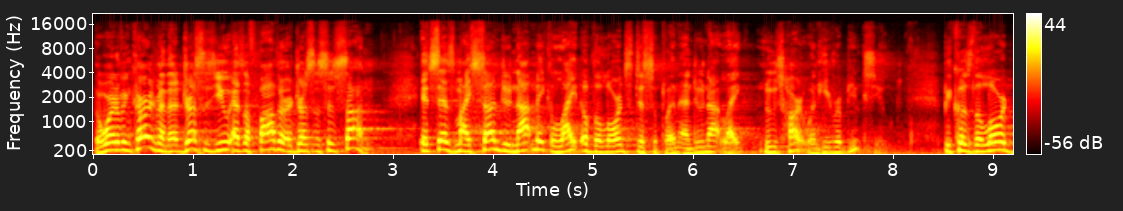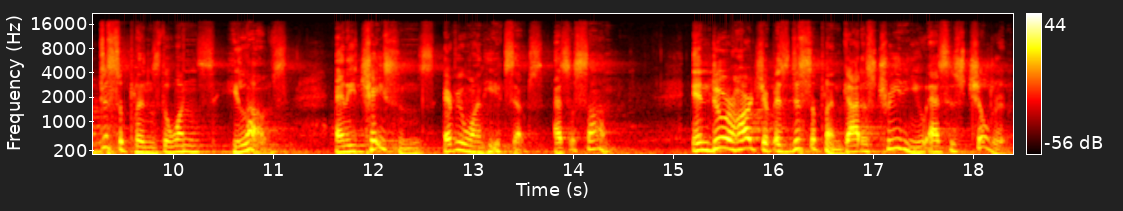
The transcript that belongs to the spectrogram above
The word of encouragement that addresses you as a father addresses his son. It says, My son, do not make light of the Lord's discipline and do not like, lose heart when he rebukes you. Because the Lord disciplines the ones he loves, and he chastens everyone he accepts as a son. Endure hardship as discipline. God is treating you as his children.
